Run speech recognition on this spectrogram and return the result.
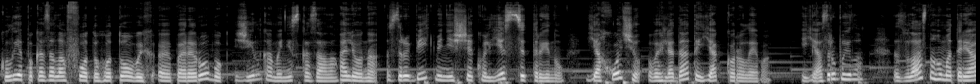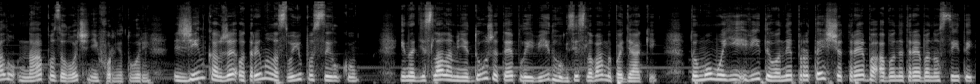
Коли я показала фото готових е, переробок, жінка мені сказала: Альона, зробіть мені ще кольє з цитрину. Я хочу виглядати як королева. І я зробила з власного матеріалу на позолоченій фурнітурі. Жінка вже отримала свою посилку і надіслала мені дуже теплий відгук зі словами подяки. Тому мої відео не про те, що треба або не треба носити.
